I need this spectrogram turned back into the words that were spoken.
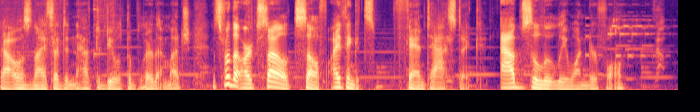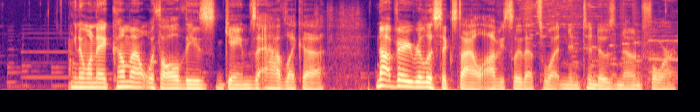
that was nice. I didn't have to deal with the blur that much. As for the art style itself, I think it's fantastic. Absolutely wonderful you know, when I come out with all these games that have like a not very realistic style, obviously that's what Nintendo's known for.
